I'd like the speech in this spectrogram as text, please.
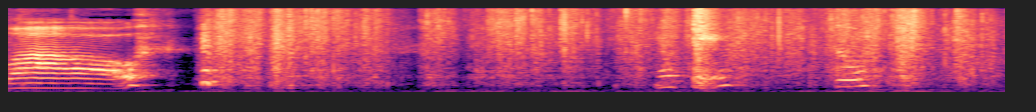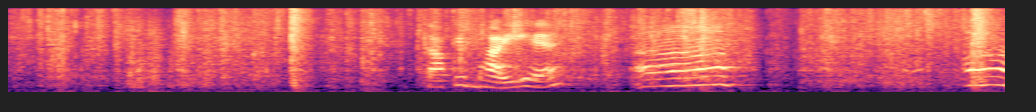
वाह ओके तो काफ़ी भारी है। आ, आ,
